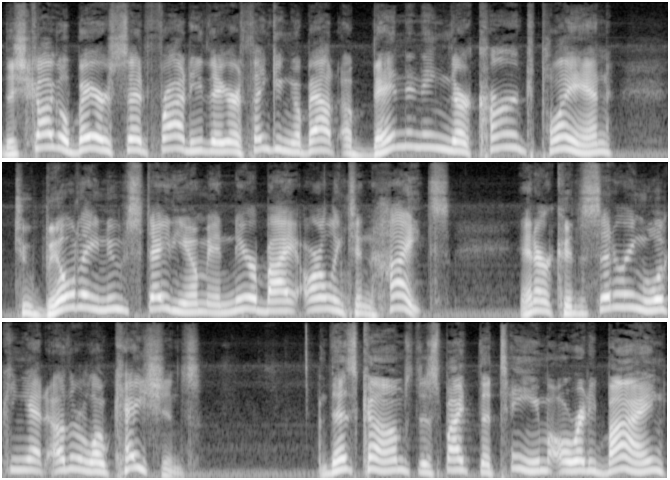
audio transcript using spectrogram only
The Chicago Bears said Friday they are thinking about abandoning their current plan to build a new stadium in nearby Arlington Heights and are considering looking at other locations. This comes despite the team already buying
